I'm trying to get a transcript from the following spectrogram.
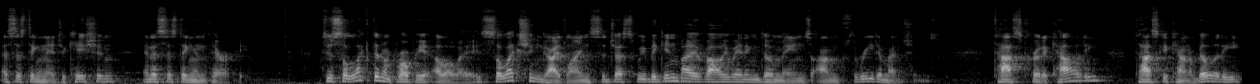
assisting in education, and assisting in therapy. To select an appropriate LOA, selection guidelines suggest we begin by evaluating domains on three dimensions task criticality, task accountability,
